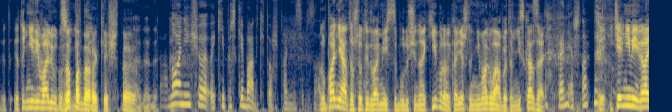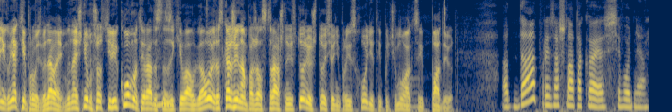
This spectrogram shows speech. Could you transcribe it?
это, это не революция. За подарок, я считаю. Да, да, да. Но они еще кипрские банки тоже понизили. заодно. Ну, понятно, что ты два месяца, будучи на Кипре, конечно, не могла об этом не сказать. Конечно. Э, И тем не менее, Вероника, у меня к тебе просьба. Давай, мы начнем с Ростелекома. Ты радостно закивал головой. Расскажи нам, пожалуйста, страшную историю, что сегодня происходит и почему акции падают. А, Да, произошла такая сегодня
